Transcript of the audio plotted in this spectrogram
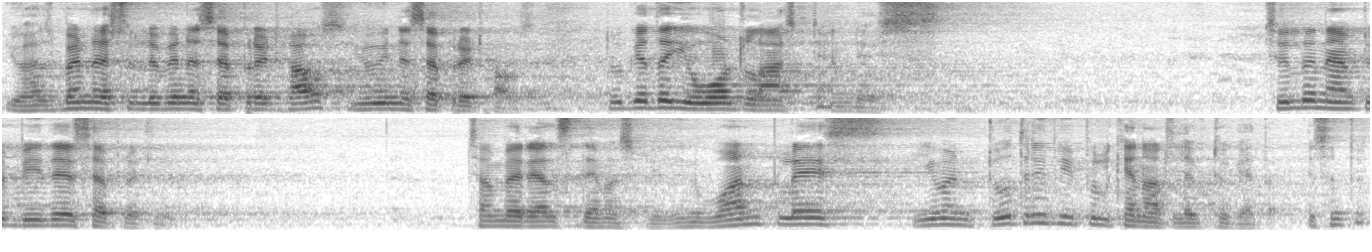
Your husband has to live in a separate house, you in a separate house. Together you won't last ten days. Children have to be there separately. Somewhere else they must be. In one place, even two, three people cannot live together, isn't it?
